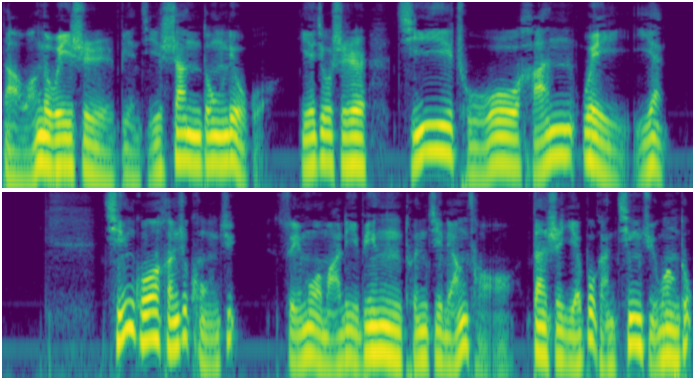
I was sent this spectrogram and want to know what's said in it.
大王的威势遍及山东六国，也就是齐、楚、韩、魏、燕。秦国很是恐惧，虽秣马厉兵囤积粮草，但是也不敢轻举妄动。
